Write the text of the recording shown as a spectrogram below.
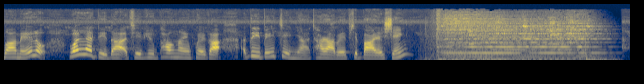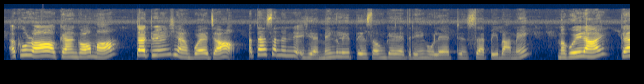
သွားမယ်လို့ဝက်လက်ဒေတာအခြေပြုဖောင်းနိုင်ဖွဲ့ကအတိပေးကြေညာထားတာပဲဖြစ်ပါတယ်ရှင်။အခုတော့ကံကောမှာတက်တွင်းရံပွဲကြောင့်အသက်12နှစ်အရွယ်မိန်းကလေးသေဆုံးခဲ့တဲ့တဲ့ရင်ကိုလည်းတင်ဆက်ပေးပါမယ်။ မကွေးတိုင်းကံ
